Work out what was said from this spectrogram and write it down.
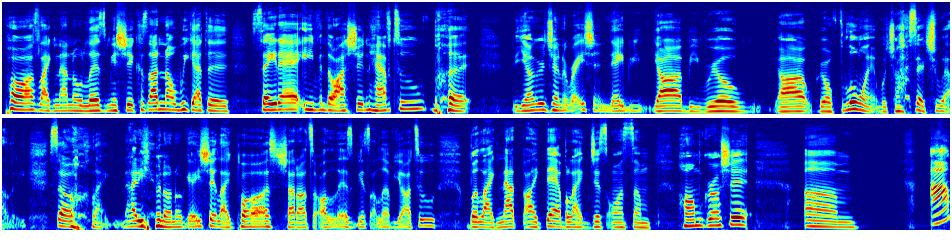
pause, like not no lesbian shit, because I know we got to say that even though I shouldn't have to, but the younger generation, they be y'all be real y'all real fluent with y'all sexuality. So like not even on no gay shit. Like pause. Shout out to all the lesbians. I love y'all too. But like not like that, but like just on some homegirl shit. Um I'm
